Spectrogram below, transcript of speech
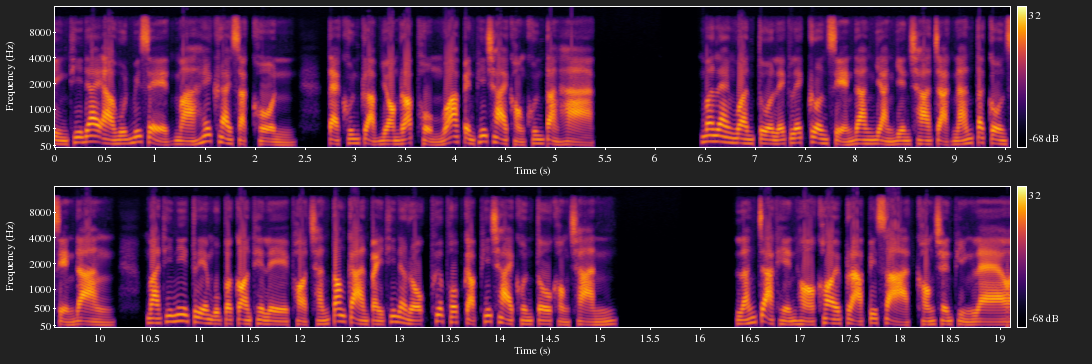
ริง ๆ ที่ได้อาวุธวิเศษมาให้ใครสักคน แต่คุณกลับยอมรับผมว่าเป็นพี่ชายของคุณต่างหากแมลงวันตัวเล็กๆกรนเสียงดังอย่างเย็นชาจากนั้นตะโกนเสียงดัง มาที่นี่เตรียมอุปกรณ์เทเลพอร์ตฉันต้องการไปที่นรกเพื่อพบกับพี่ชายคนโตของฉัน หลังจากเห็นหอคอยปราบปีศาจของเฉินผิงแล้ว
